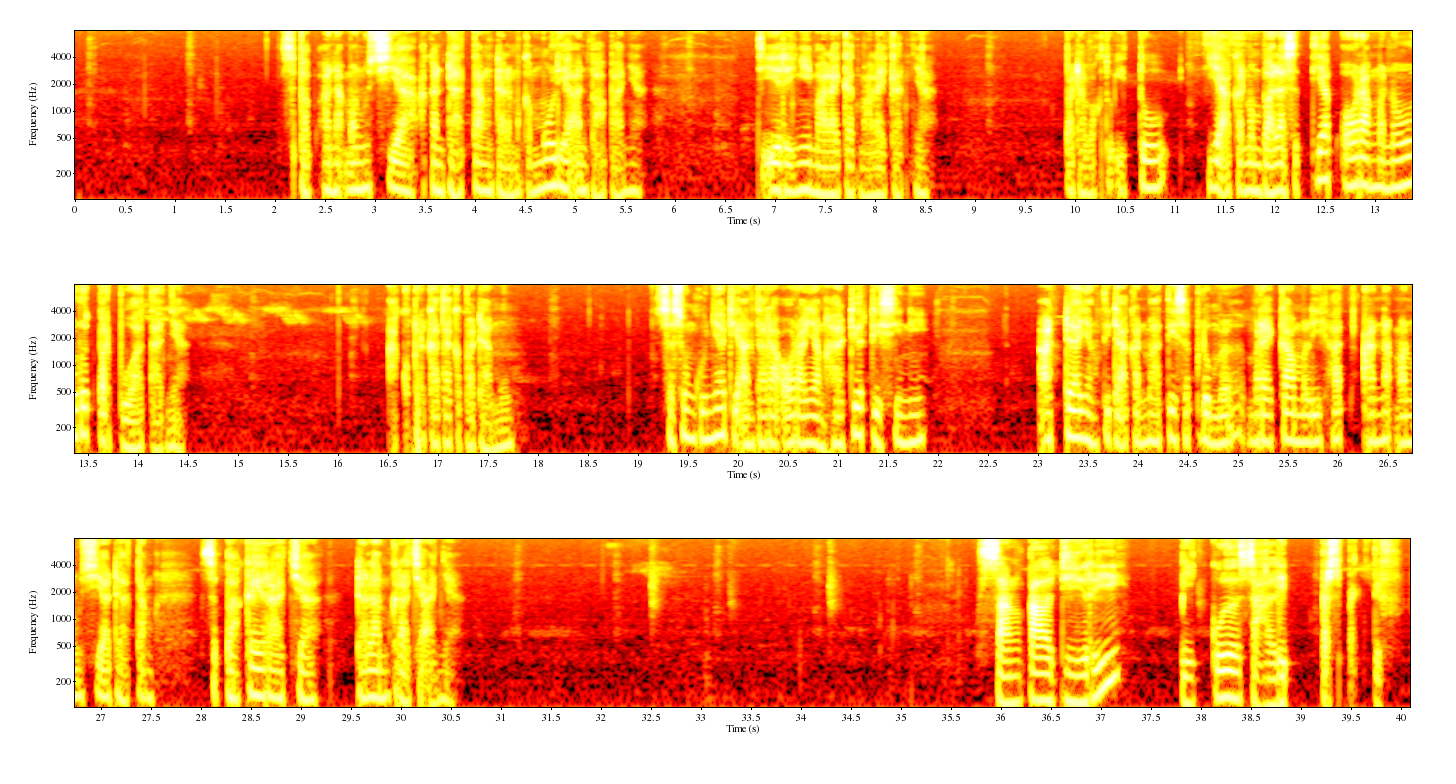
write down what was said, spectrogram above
Sebab anak manusia akan datang dalam kemuliaan Bapaknya, diiringi malaikat-malaikatnya. Pada waktu itu, ia akan membalas setiap orang menurut perbuatannya. Aku berkata kepadamu, sesungguhnya di antara orang yang hadir di sini, ada yang tidak akan mati sebelum mereka melihat anak manusia datang sebagai raja dalam kerajaannya. Sangkal diri, pikul salib perspektif.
